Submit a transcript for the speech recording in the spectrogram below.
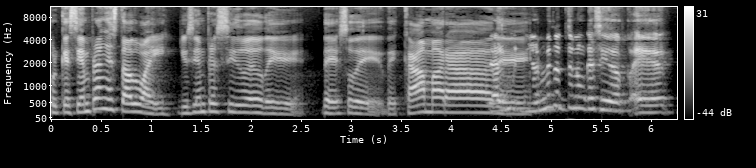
Porque siempre han estado ahí. Yo siempre he sido de, de eso, de, de cámara, Realmente, de... realmente tú nunca has sido eh,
